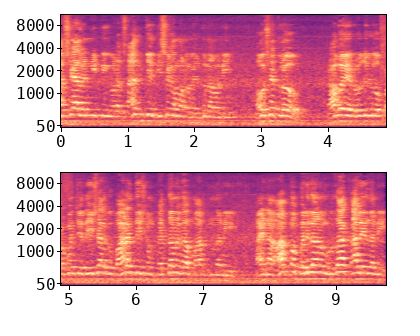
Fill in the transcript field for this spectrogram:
ఆశయాలన్నింటినీ కూడా సాధించే దిశగా మనం వెళ్తున్నామని భవిష్యత్తులో రాబోయే రోజుల్లో ప్రపంచ దేశాలకు భారతదేశం పెద్దనగా మారుతుందని ఆయన ఆత్మ బలిదానం వృధా కాలేదని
